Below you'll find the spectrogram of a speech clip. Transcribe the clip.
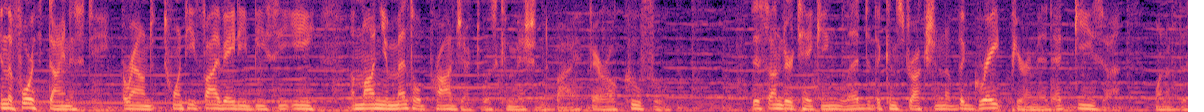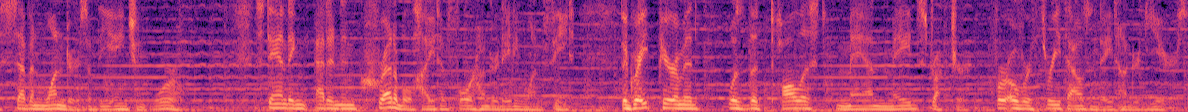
In the Fourth Dynasty, around 2580 BCE, a monumental project was commissioned by Pharaoh Khufu. This undertaking led to the construction of the Great Pyramid at Giza, one of the seven wonders of the ancient world. Standing at an incredible height of 481 feet, the Great Pyramid was the tallest man-made structure for over 3,800 years.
